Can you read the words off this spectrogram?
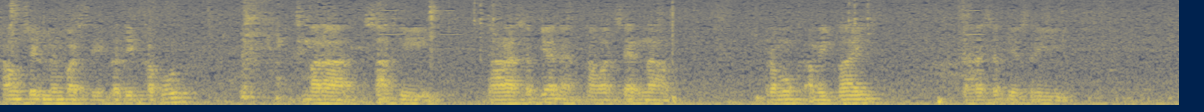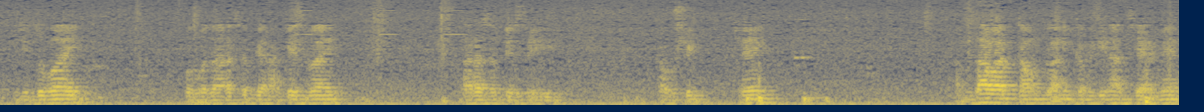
council member Shri Pradeep Kapoor મારા સાથી ધારાસભ્ય અને અમદાવાદ શહેરના પ્રમુખ અમિતભાઈ ધારાસભ્ય શ્રી જીતુભાઈ પૂર્વ ધારાસભ્ય રાકેશભાઈ ધારાસભ્ય શ્રી કૌશિક જૈન અમદાવાદ ટાઉન પ્લાનિંગ કમિટીના ચેરમેન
